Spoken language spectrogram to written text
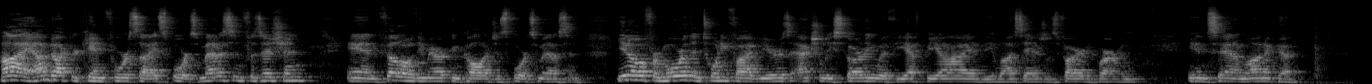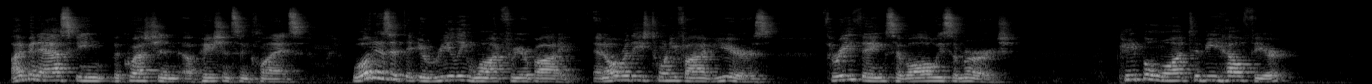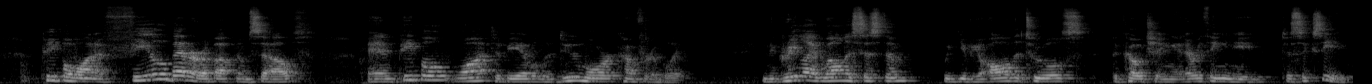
Hi, I'm Dr. Ken Forsythe, sports medicine physician and fellow of the American College of Sports Medicine. You know, for more than 25 years, actually starting with the FBI and the Los Angeles Fire Department in Santa Monica, I've been asking the question of patients and clients, what is it that you really want for your body? And over these 25 years, three things have always emerged. People want to be healthier, People want to feel better about themselves, and people want to be able to do more comfortably. In the Greenlight Wellness System, we give you all the tools, the coaching, and everything you need to succeed.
